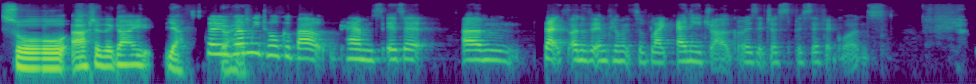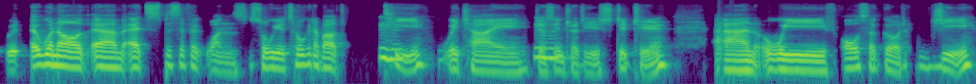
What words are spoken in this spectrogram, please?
So, after the guy, yeah, so when we talk about chems, is it um sex under the influence of like any drug or is it just specific ones? uh, well, no, um, at specific ones. So we're talking about Mhm. tea, which I just Mhm. introduced you to, and we've also got G.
